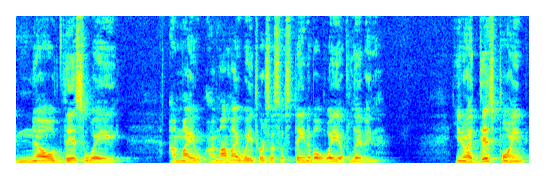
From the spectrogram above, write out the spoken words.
know this way, I'm, my, I'm on my way towards a sustainable way of living. You know, at this point,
